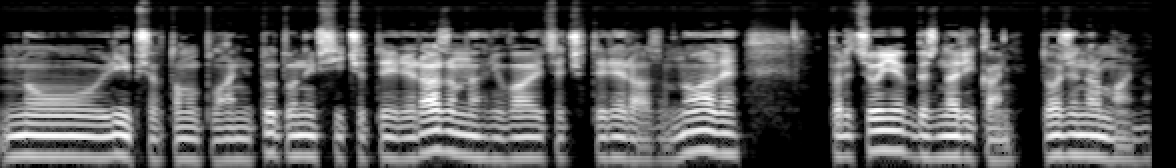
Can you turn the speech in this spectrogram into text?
ну, ліпше в тому плані. Тут вони всі 4 разом нагріваються 4 разом. Ну, але працює без нарікань, теж нормально.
